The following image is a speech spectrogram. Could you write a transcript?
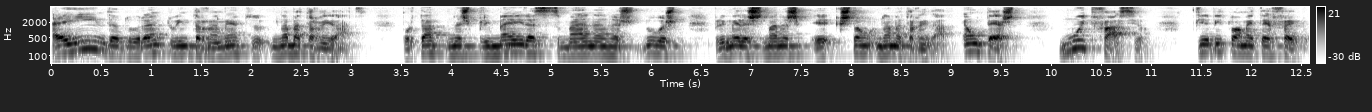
ainda durante o internamento na maternidade. Portanto, nas primeiras semanas, nas duas primeiras semanas eh, que estão na maternidade. É um teste muito fácil, que habitualmente é feito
